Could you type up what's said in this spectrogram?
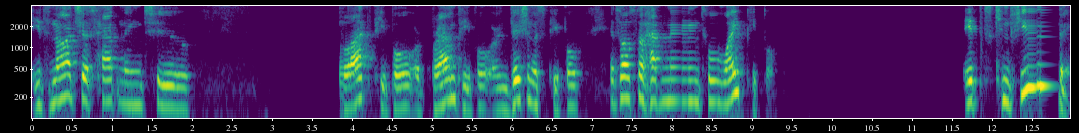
It's not just happening to black people or brown people or indigenous people, it's also happening to white people. It's confusing.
